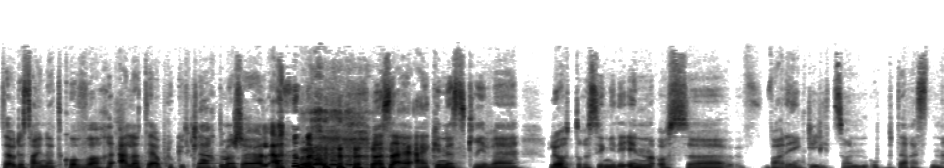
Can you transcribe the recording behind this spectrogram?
til å designe et cover eller til å plukke ut klær til meg sjøl. altså, jeg, jeg kunne skrive låter og synge de inn, og så var det egentlig litt sånn opp til resten.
